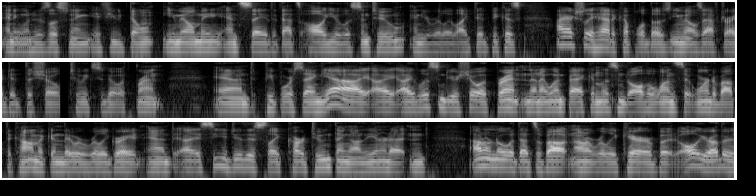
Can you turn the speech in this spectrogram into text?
anyone who's listening, if you don't email me and say that that's all you listened to and you really liked it, because I actually had a couple of those emails after I did the show two weeks ago with Brent. And people were saying, Yeah, I, I, I listened to your show with Brent, and then I went back and listened to all the ones that weren't about the comic, and they were really great. And I see you do this like cartoon thing on the internet, and I don't know what that's about and I don't really care, but all your other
